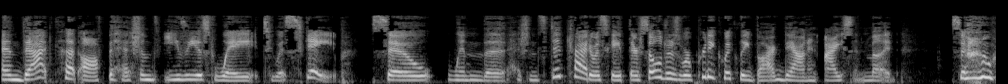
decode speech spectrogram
And that cut off the Hessians' easiest way to escape. So when the Hessians did try to escape, their soldiers were pretty quickly bogged down in ice and mud. So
